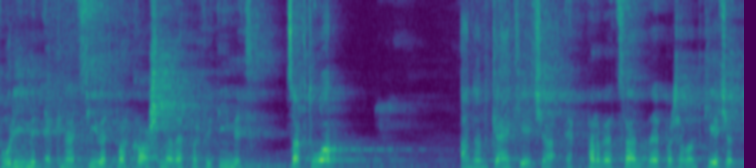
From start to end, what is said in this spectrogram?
burimin e kënaqësive të përkohshme dhe përfitimit të caktuar, anon ka e keqja, e përvetëson dhe e përshkon të keqen,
